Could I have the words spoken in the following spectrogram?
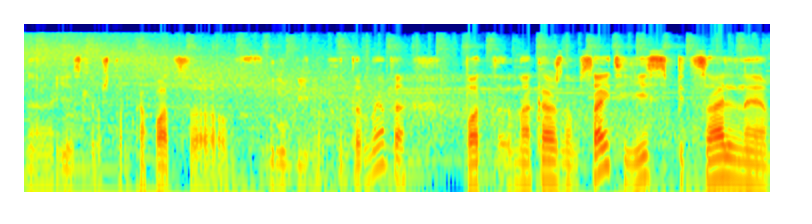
э, если уж там копаться в глубинах интернета, под, на каждом сайте есть специальные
